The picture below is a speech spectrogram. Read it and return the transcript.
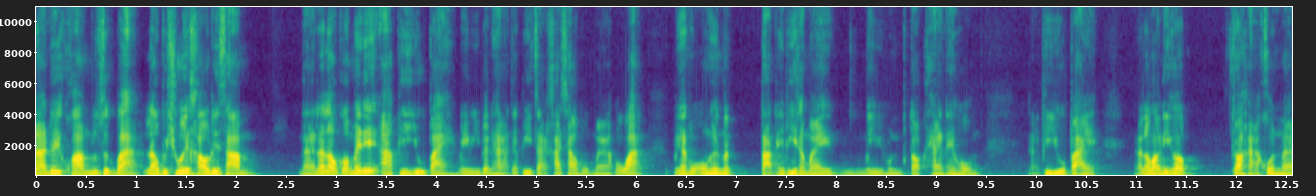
มาด้วยความรู้สึกว่าเราไปช่วยเขาด้วยซ้ำนะแล้วเราก็ไม่ได้อะพี่อยู่ไป ไม่มีปัญหาแต่พี่จ่ายค่าเช่าผมมา เพราะว่าไม่งั้นผมเอาเงินมาตัดให้พี่ทำไม ไม่มีผลตอบแทนให้ผมนะพี่อยู่ไปนะระหว่างนี้ก็ก็หาคนมา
